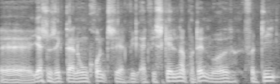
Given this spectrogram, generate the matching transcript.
Ja. Øh, jeg synes ikke, der er nogen grund til, at vi, at vi skældner på den måde, fordi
